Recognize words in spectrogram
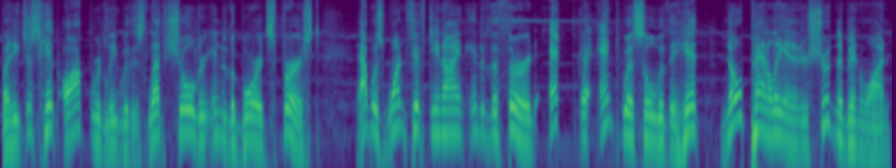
but he just hit awkwardly with his left shoulder into the boards first. That was 159 into the third. Entwistle with the hit, no penalty, and there shouldn't have been one.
